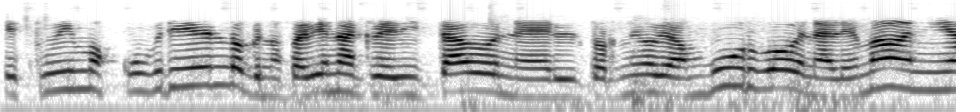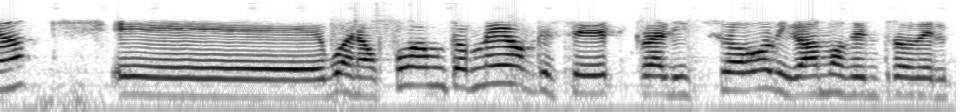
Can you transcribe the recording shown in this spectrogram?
estuvimos cubriendo que nos habían acreditado en el torneo de Hamburgo, en Alemania. Eh, bueno, fue un torneo que se realizó, digamos, dentro del,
